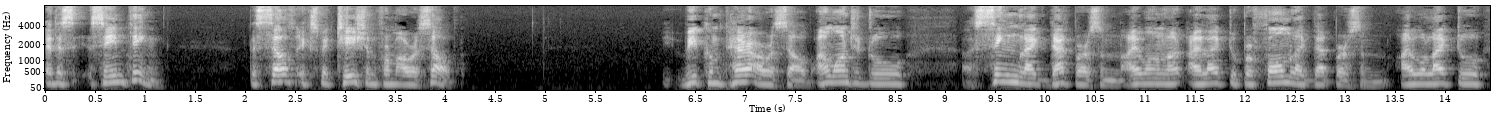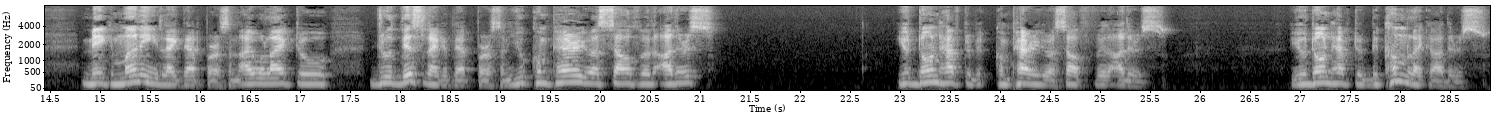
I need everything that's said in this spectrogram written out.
At the same thing, the self-expectation from ourselves. We compare ourselves. I wanted to uh, sing like that person. I want. I like to perform like that person. I would like to make money like that person. I would like to do this like that person. You compare yourself with others. You don't have to compare yourself with others. You don't have to become like others.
